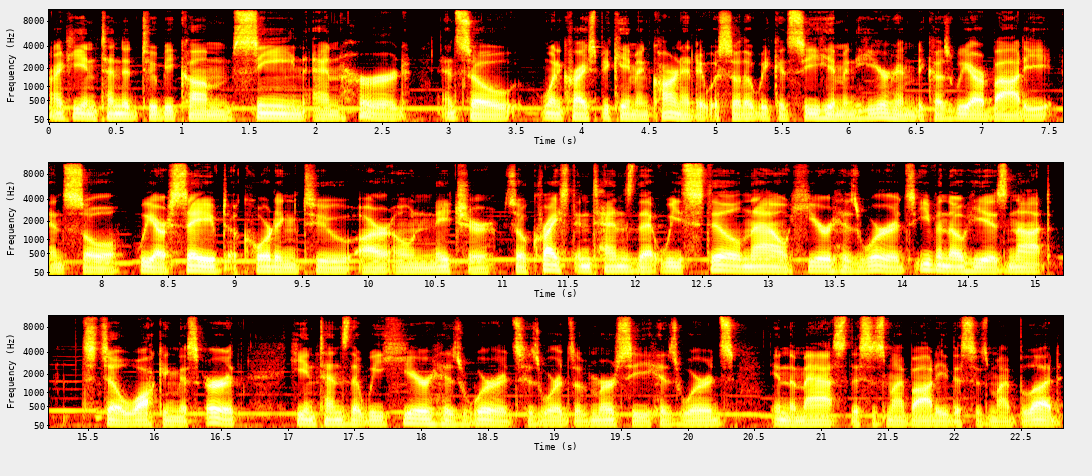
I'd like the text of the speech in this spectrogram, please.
right? He intended to become seen and heard. And so when Christ became incarnate, it was so that we could see him and hear him because we are body and soul. We are saved according to our own nature. So Christ intends that we still now hear his words, even though he is not still walking this earth. He intends that we hear his words, his words of mercy, his words in the Mass, this is my body, this is my blood.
